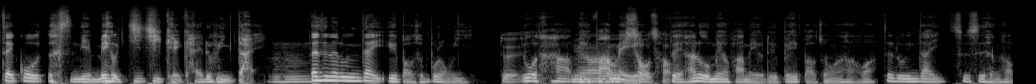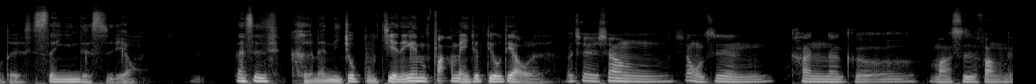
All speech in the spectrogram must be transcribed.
再过二十年没有机器可以开录音带，嗯、哼。但是那录音带也保存不容易。对，如果他没有发霉有，对他如果没有发霉有，就被保存完好的话，这录音带是不是很好的声音的史料？是，但是可能你就不见了，因为发霉就丢掉了。而且像像我之前看那个马世芳的，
